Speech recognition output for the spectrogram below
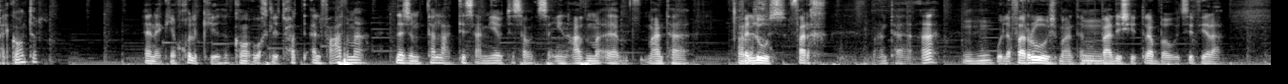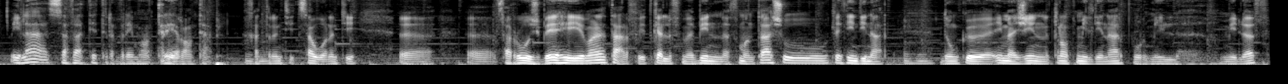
بار كونتر أنا كي نقول لك وقت اللي تحط 1000 عظمة تنجم تطلع 999 عظمة آه، معناتها. فلوس فرخ. معناتها ها مهم. ولا فروج معناتها من بعدش يتربى واتسيتيرا اي لا سافا تتر فريمون تري رونتابل خاطر انت تصور انت آه، آه، فروج باهي ما تعرف يتكلف ما بين 18 و 30 دينار دونك ايماجين 30000 دينار بور 1000 1000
